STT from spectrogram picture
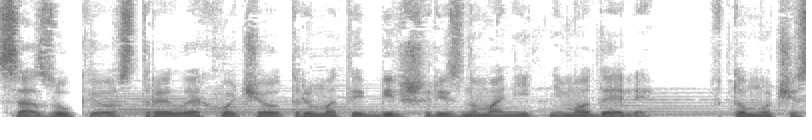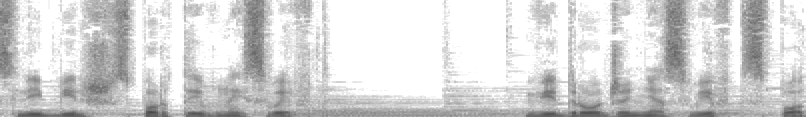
Сазуки Australia хоче отримати більш різноманітні моделі, в тому числі більш спортивний Swift. Відродження Swift Spot,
